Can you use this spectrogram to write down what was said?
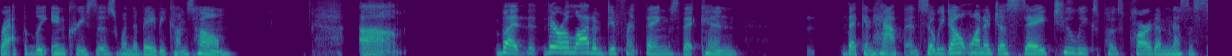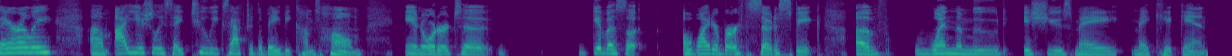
rapidly increases when the baby comes home. Um, but there are a lot of different things that can that can happen. So we don't want to just say two weeks postpartum necessarily. Um, i usually say two weeks after the baby comes home in order to give us a, a wider berth so to speak of when the mood issues may may kick in.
